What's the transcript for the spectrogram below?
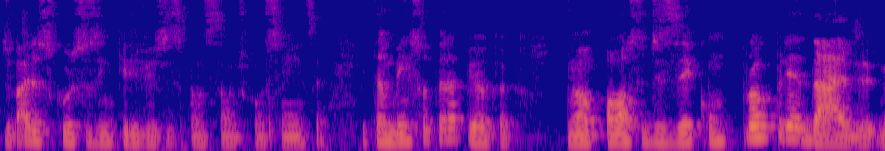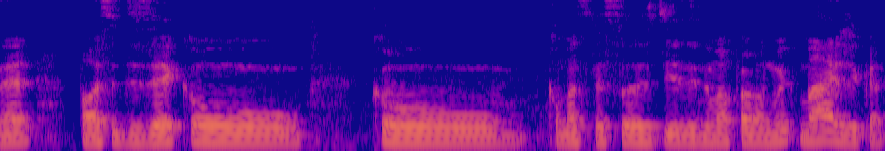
de vários cursos incríveis de expansão de consciência e também sou terapeuta. Eu posso dizer com propriedade, né? Posso dizer com com como as pessoas dizem de uma forma muito mágica,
